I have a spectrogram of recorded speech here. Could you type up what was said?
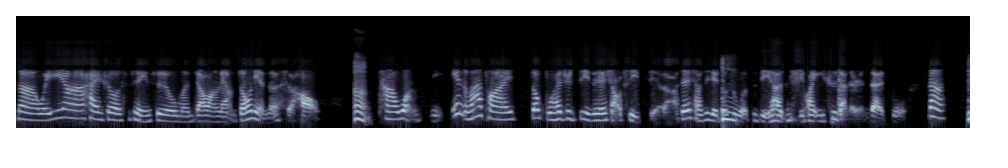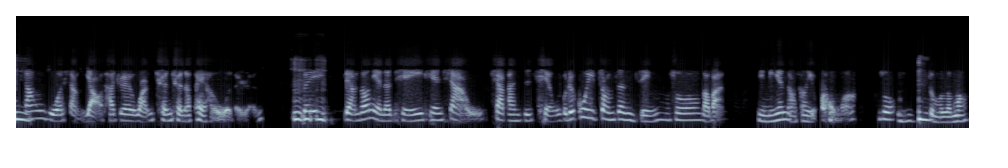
那唯一让他害羞的事情，是我们交往两周年的时候，嗯，他忘记，因为怎么他从来都不会去记这些小细节啦，这些小细节都是我自己很喜欢仪式感的人在做。那当我想要，他就会完全全的配合我的人。所以两周年的前一天下午下班之前，我就故意装正经，我说：“老板，你明天早上有空吗？”他说：“嗯，怎么了吗？”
